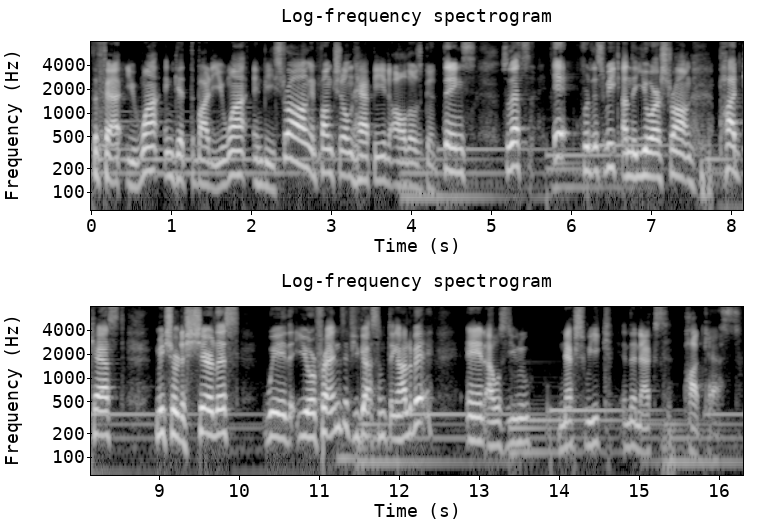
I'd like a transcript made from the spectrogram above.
the fat you want and get the body you want and be strong and functional and happy and all those good things. So that's it for this week on the You Are Strong podcast. Make sure to share this with your friends if you got something out of it. And I will see you next week in the next podcast.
